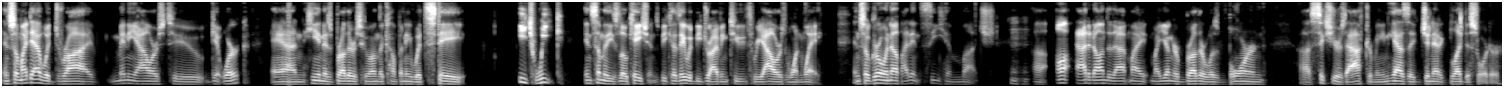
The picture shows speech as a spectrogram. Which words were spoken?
And so my dad would drive many hours to get work, and he and his brothers who owned the company would stay each week in some of these locations because they would be driving two, three hours one way. And so growing up, I didn't see him much. Mhm. Uh, added on to that, my my younger brother was born uh, six years after me, and he has a genetic blood disorder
